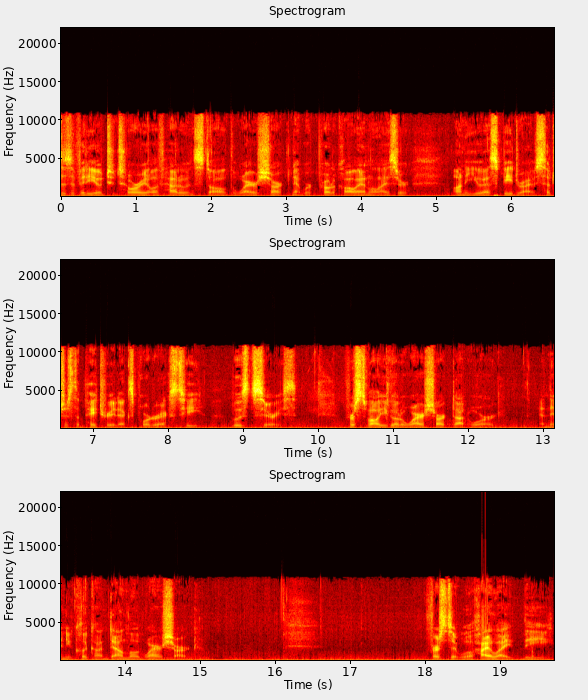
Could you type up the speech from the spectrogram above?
is a video tutorial of how to install the Wireshark Network Protocol Analyzer on a USB drive such as the Patriot Xporter XT Boost series. First of all you go to wireshark.org and then you click on Download Wireshark. First it will highlight the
